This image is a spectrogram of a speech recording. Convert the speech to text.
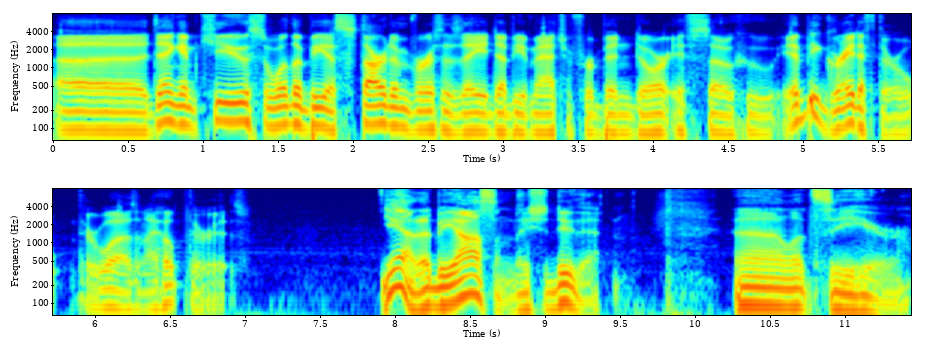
Uh, Dang MQ. So will there be a Stardom versus AEW match of Forbidden Door? If so, who? It'd be great if there there was, and I hope there is. Yeah, that'd be awesome. They should do that. Uh, let's see here.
